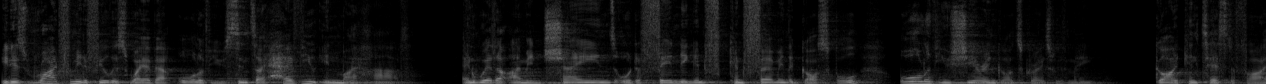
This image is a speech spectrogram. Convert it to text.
It is right for me to feel this way about all of you, since I have you in my heart. And whether I'm in chains or defending and confirming the gospel, all of you sharing God's grace with me. God can testify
